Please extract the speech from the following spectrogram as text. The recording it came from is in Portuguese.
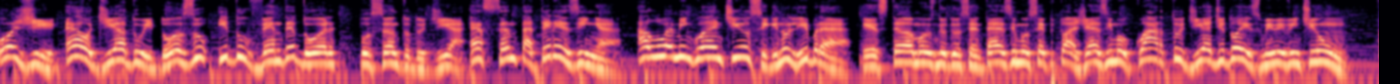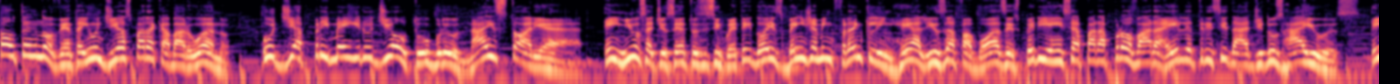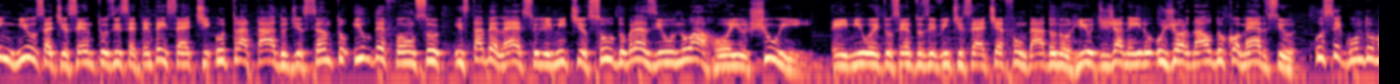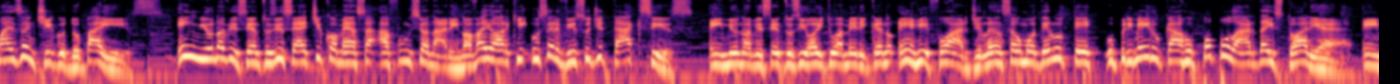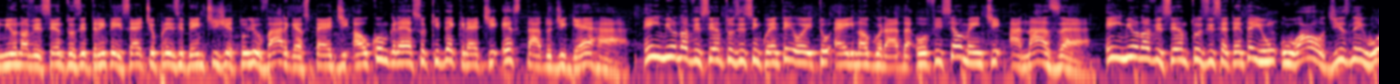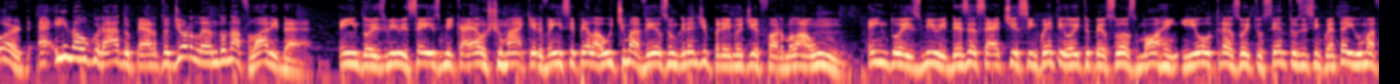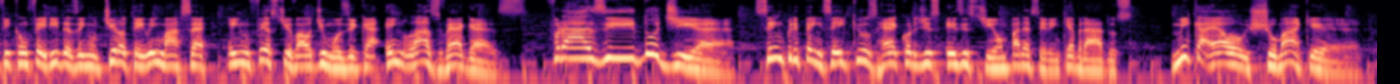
Hoje é o dia do idoso e do vendedor. O santo do dia é Santa Terezinha. A lua é minguante e o signo Libra. Estamos no 274 dia de 2021. Faltam 91 dias para acabar o ano o dia 1 de outubro na história. Em 1752, Benjamin Franklin realiza a famosa experiência para provar a eletricidade dos raios. Em 1777, o Tratado de Santo Ildefonso estabelece o limite sul do Brasil no arroio Chuí. Em 1827 é fundado no Rio de Janeiro o Jornal do Comércio, o segundo mais antigo do país. Em 1907 começa a funcionar em Nova York o serviço de táxis. Em 1908, o americano Henry Ford lança o modelo T, o primeiro carro popular da história. Em 1937, o presidente Getúlio Vargas pede ao Congresso que decrete estado de guerra. Em 1958, é inaugurada oficialmente a NASA. Em 1971, o Walt Disney World é inaugurado perto de Orlando, na Flórida. Em 2006, Michael Schumacher vence pela última vez um grande prêmio de Fórmula 1. Em 2017, 58 pessoas morrem e outras 851 ficam feridas em um tiroteio em massa em um festival de música em Las Vegas. Frase do dia: Sempre pensei que os recordes existiam para serem quebrados. Michael Schumacher.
